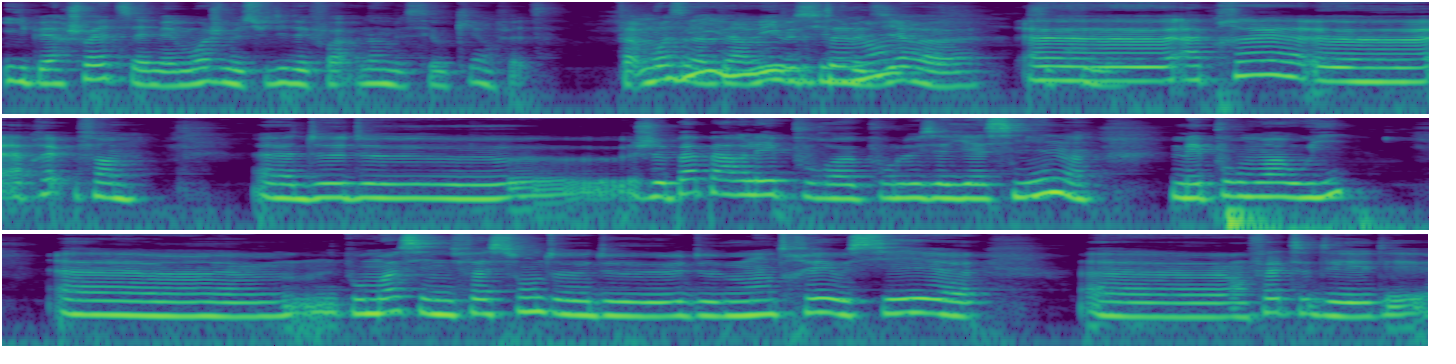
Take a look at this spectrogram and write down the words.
hyper chouette mais moi je me suis dit des fois non mais c'est ok en fait enfin moi ça m'a permis oui, aussi de me dire euh, cool. Euh, Après, euh, après, enfin, euh, de, de, je vais pas parler pour euh, pour et Yasmine, mais pour moi oui. Euh, pour moi, c'est une façon de, de, de montrer aussi, euh, euh, en fait, des, des,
